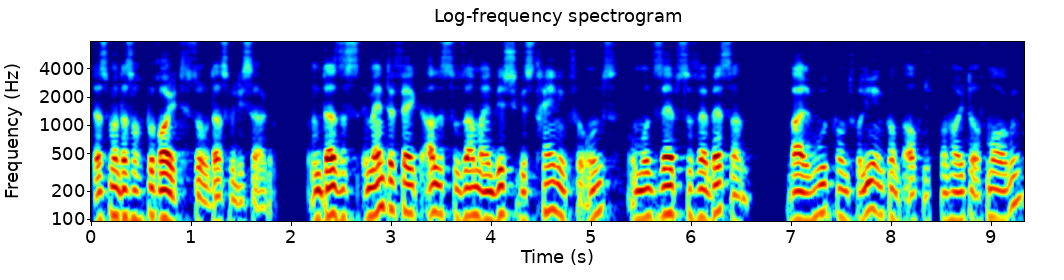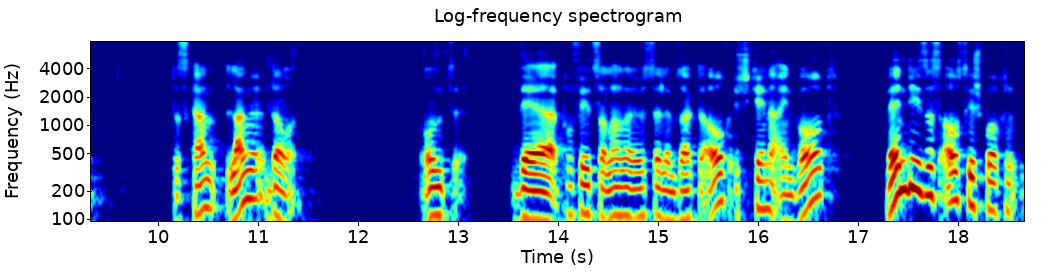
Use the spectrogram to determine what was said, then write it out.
dass man das auch bereut, so, das will ich sagen. Und das ist im Endeffekt alles zusammen ein wichtiges Training für uns, um uns selbst zu verbessern. Weil Wut kontrollieren kommt auch nicht von heute auf morgen. Das kann lange dauern. Und der Prophet sallallahu alaihi wasallam sagte auch, ich kenne ein Wort, wenn dieses ausgesprochen,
